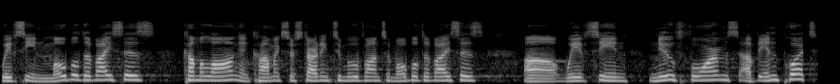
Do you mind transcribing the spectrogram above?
We've seen mobile devices come along and comics are starting to move on to mobile devices. Uh, we've seen new forms of input.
